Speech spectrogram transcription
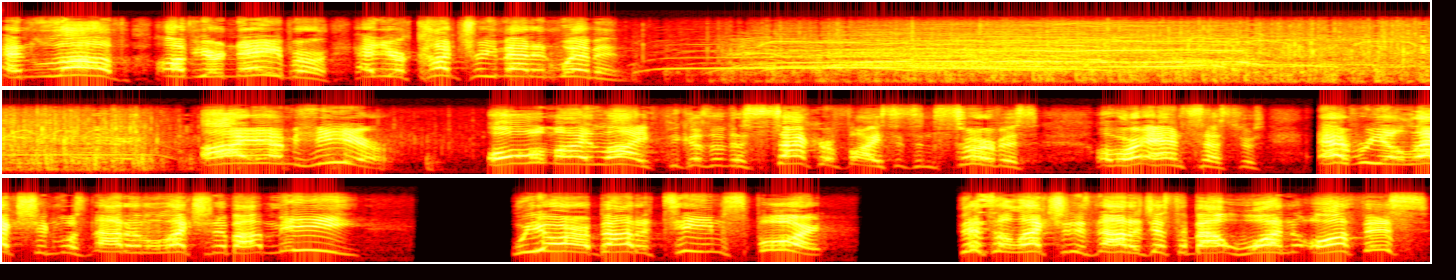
and love of your neighbor and your countrymen and women. I am here all my life because of the sacrifices and service of our ancestors. Every election was not an election about me. We are about a team sport. This election is not just about one office.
